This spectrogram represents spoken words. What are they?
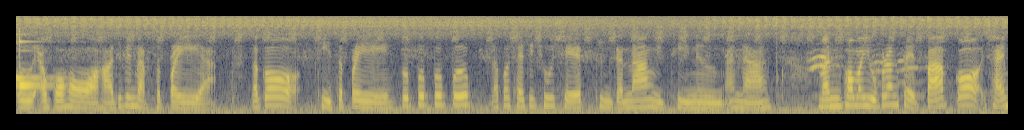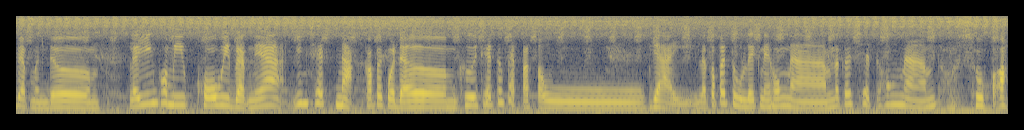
เออแอลกอฮอล์ค่ะที่เป็นแบบสเปรย์อะแล้วก็ฉีดสเปรย์ปุ๊บปุ๊บปุ๊บปุ๊บแล้วก็ใช้ทิชชู่เช็ดถึงจะนั่งอีกทีหนึ่งอันนะ มันพอมาอยู่ฝรั่งเศสปั๊บก็ใช้แบบเหมือนเดิม และยิ่งพอมีโควิดแบบเนี้ยยิ่งเช็ดหนักก็ไปกว่าเดิม คือเช็ดตั้งแต่ประตูใหญ่ แล้วก็ประตูเล็กในห้องน้ำแล้วก็เช็ดห้องน้ำโถส้วม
